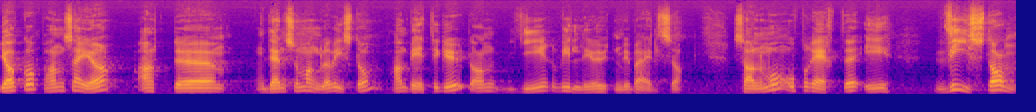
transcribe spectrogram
Jakob han sier at uh, den som mangler visdom, han ber til Gud, og han gir villig og uten bebreidelser. Salmo opererte i visdom.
